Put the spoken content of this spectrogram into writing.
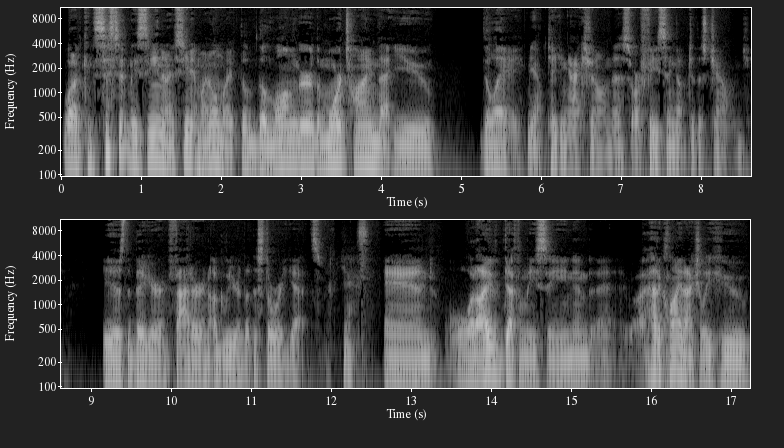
what I've consistently seen, and I've seen it in my own life, the the longer, the more time that you delay Yeah. taking action on this or facing up to this challenge, is the bigger and fatter and uglier that the story gets. Yes. And what I've definitely seen, and uh, I had a client actually who,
